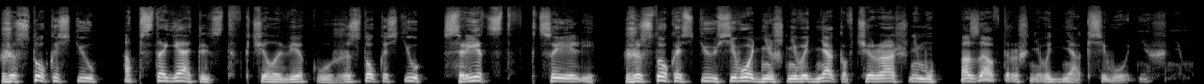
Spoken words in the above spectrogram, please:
жестокостью обстоятельств к человеку, жестокостью средств к цели, жестокостью сегодняшнего дня ко вчерашнему, а завтрашнего дня к сегодняшнему.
